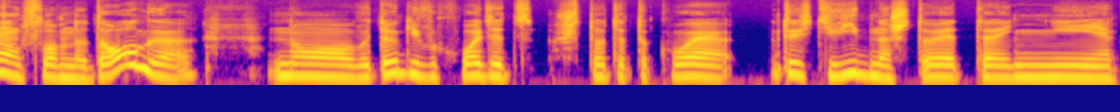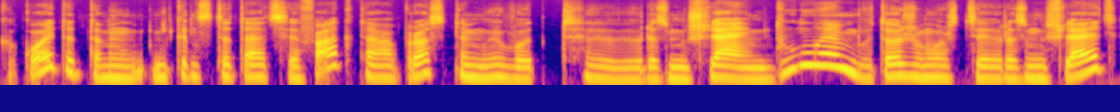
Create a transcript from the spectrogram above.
ну, условно долго, но в итоге выходит что-то такое, то есть видно, что это не какой-то там, не констатация факта, а просто мы вот э, размышляем, думаем, вы тоже можете размышлять,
